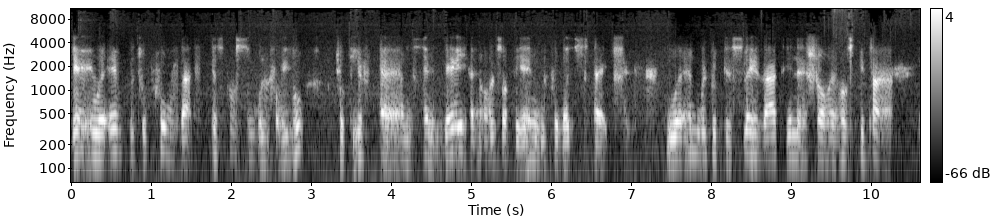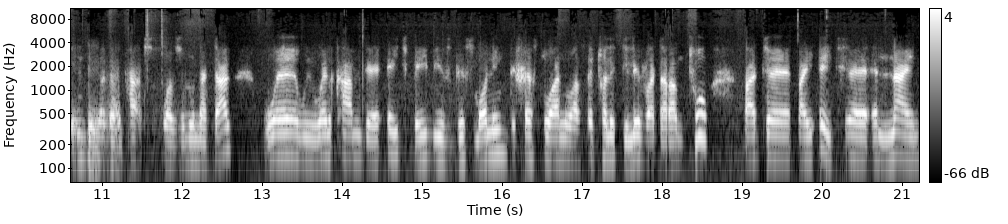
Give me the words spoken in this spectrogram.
today we're able to prove that it's possible for you to give uh, the same day and also be able to register. We're able to display that in a show hospital in the other parts of KwaZulu Natal where we welcomed uh, eight babies this morning. The first one was actually delivered around two, but uh, by eight uh, and nine,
